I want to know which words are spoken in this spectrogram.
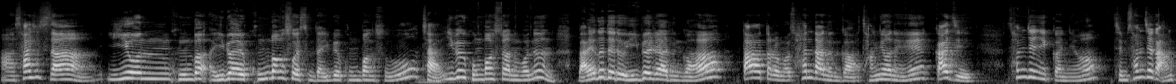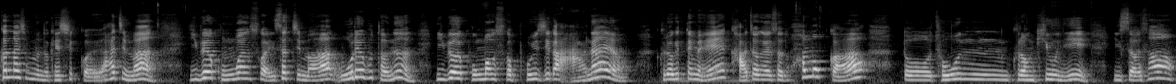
아, 사실상 이혼 공방 아, 이별 공방수가 있습니다. 이별 공방수. 자, 이별 공방수라는 거는 말 그대로 이별이라든가 따로따로 뭐 산다는가 작년에까지 삼재니까요. 지금 삼재가 안 끝나신 분도 계실 거예요. 하지만 이별 공방수가 있었지만 올해부터는 이별 공방수가 보이지가 않아요. 그렇기 때문에 가정에서도 화목과 또 좋은 그런 기운이 있어서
